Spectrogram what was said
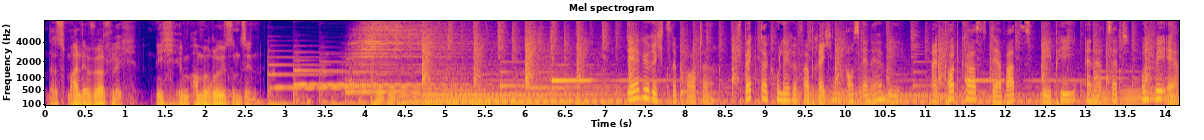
Das meint er wörtlich, nicht im amorösen Sinn. Der Gerichtsreporter. Spektakuläre Verbrechen aus NRW. Ein Podcast der WAZ, WP, NRZ und WR.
